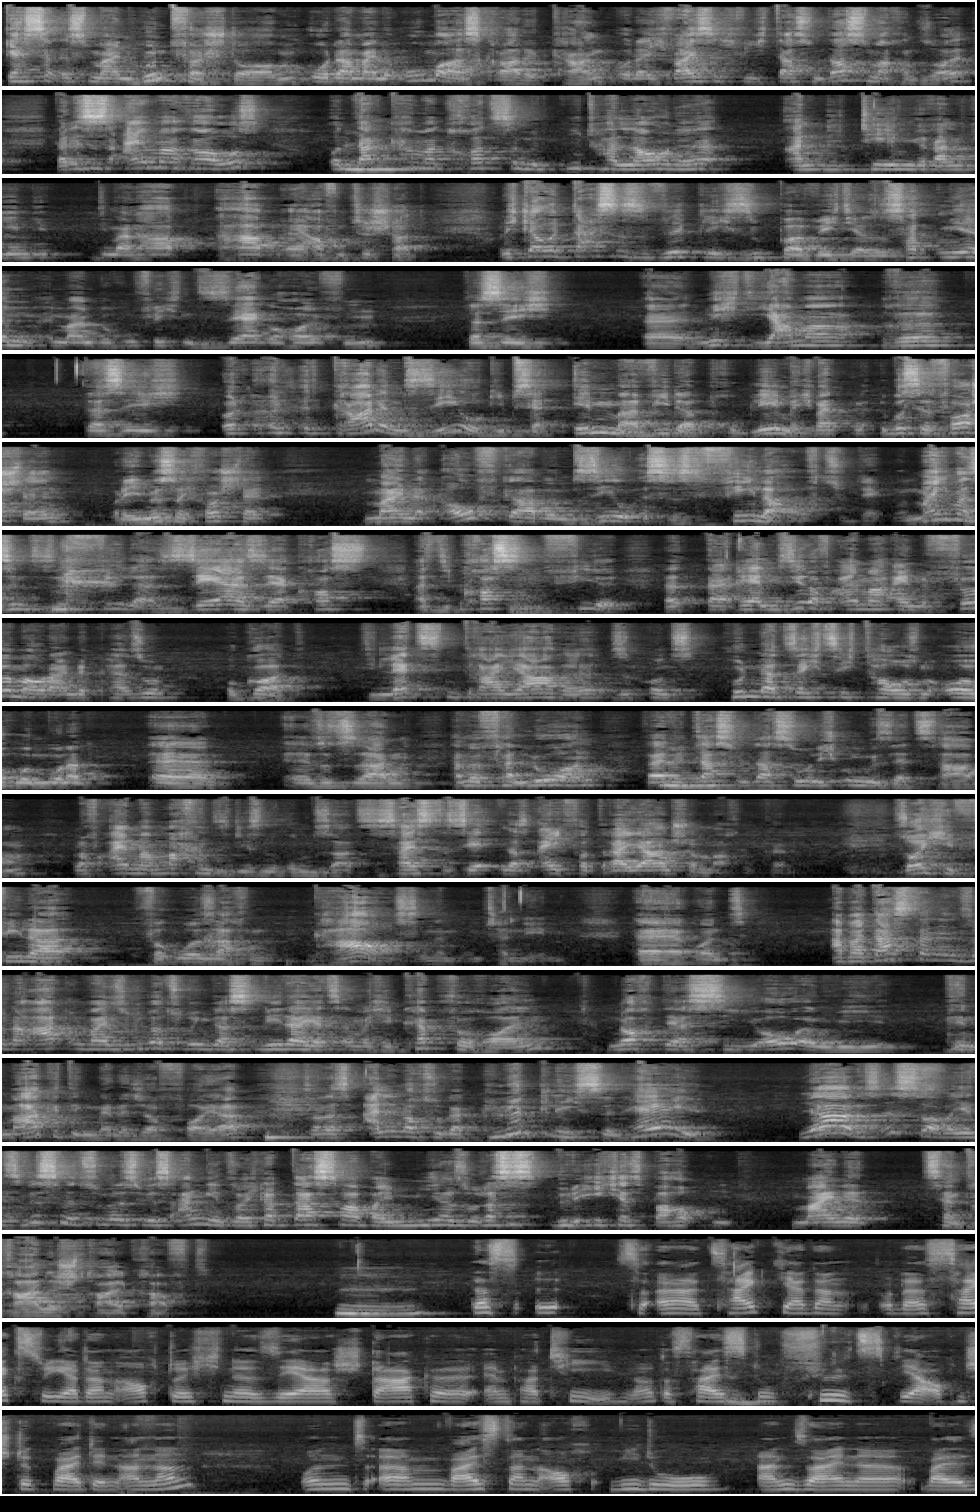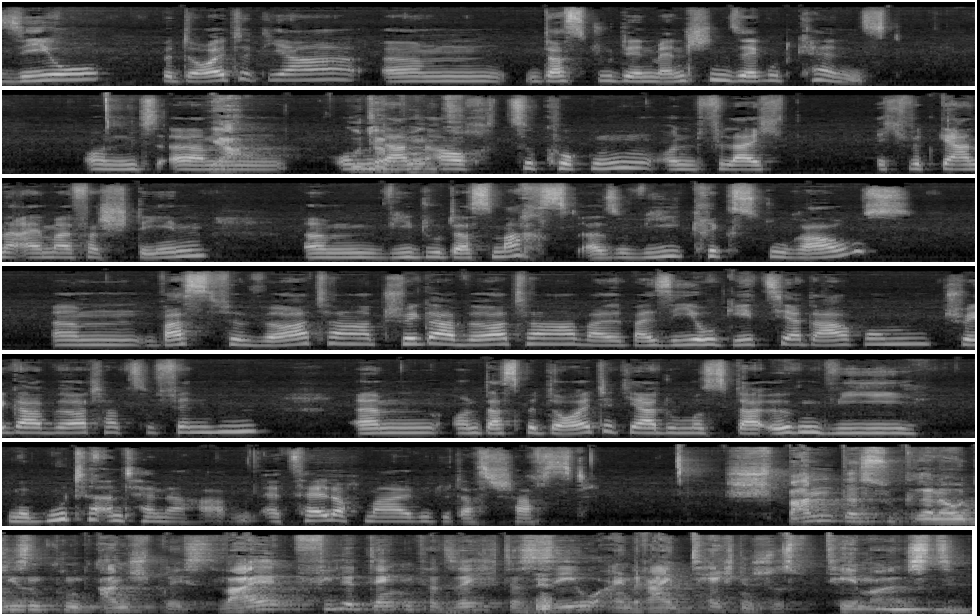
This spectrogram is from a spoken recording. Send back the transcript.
gestern ist mein Hund verstorben oder meine Oma ist gerade krank oder ich weiß nicht, wie ich das und das machen soll. Dann ist es einmal raus und mhm. dann kann man trotzdem mit guter Laune an die Themen rangehen, die, die man hab, hab, äh, auf dem Tisch hat. Und ich glaube, das ist wirklich super wichtig. Also es hat mir in, in meinem beruflichen sehr geholfen, dass ich äh, nicht jammere, dass ich, und, und, und gerade im SEO gibt's ja immer wieder Probleme. Ich meine, du musst dir vorstellen, oder ihr müsst euch vorstellen, meine Aufgabe im SEO ist es, Fehler aufzudecken. Und manchmal sind diese Fehler sehr, sehr kosten, also die kosten viel. Da, da realisiert auf einmal eine Firma oder eine Person, oh Gott, die letzten drei Jahre sind uns 160.000 Euro im Monat äh, äh, sozusagen haben wir verloren, weil wir mhm. das und das so nicht umgesetzt haben. Und auf einmal machen sie diesen Umsatz. Das heißt, dass sie hätten das eigentlich vor drei Jahren schon machen können. Solche Fehler verursachen Chaos in einem Unternehmen. Äh, und aber das dann in so einer Art und Weise rüberzubringen, dass weder jetzt irgendwelche Köpfe rollen, noch der CEO irgendwie den Marketingmanager feuert, sondern dass alle noch sogar glücklich sind. Hey, ja, das ist so, aber jetzt wissen wir zumindest, wie es angehen soll. Ich glaube, das war bei mir so, das ist, würde ich jetzt behaupten, meine zentrale Strahlkraft. Mhm. Das äh, äh, zeigt ja dann, oder das zeigst du ja dann auch durch eine sehr starke Empathie. Ne? Das heißt, mhm. du fühlst ja auch ein Stück weit den anderen und ähm, weißt dann auch, wie du an seine, weil SEO bedeutet ja, ähm, dass du den Menschen sehr gut kennst. Und ähm, ja, um dann Punkt. auch zu gucken und vielleicht ich würde gerne einmal verstehen, ähm, wie du das machst. Also wie kriegst du raus, ähm, was für Wörter, Triggerwörter, weil bei SEO geht's ja darum, Triggerwörter zu finden. Ähm, und das bedeutet ja, du musst da irgendwie eine gute Antenne haben. Erzähl doch mal, wie du das schaffst. Spannend, dass du genau diesen Punkt ansprichst, weil viele denken tatsächlich, dass SEO ein rein technisches Thema ist.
